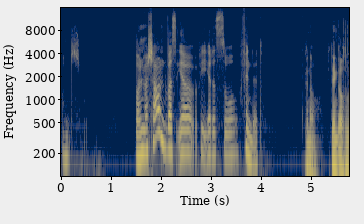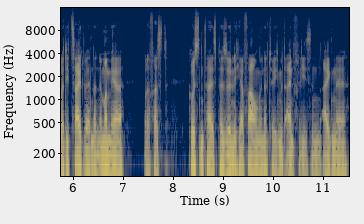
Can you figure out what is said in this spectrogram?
und wollen mal schauen, was ihr, wie ihr das so findet. Genau. Ich denke auch über die Zeit werden dann immer mehr oder fast größtenteils persönliche Erfahrungen natürlich mit einfließen, eigene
